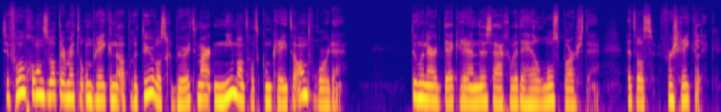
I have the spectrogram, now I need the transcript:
Ze vroegen ons wat er met de ontbrekende apparatuur was gebeurd, maar niemand had concrete antwoorden. Toen we naar het dek renden, zagen we de hel losbarsten. Het was verschrikkelijk.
